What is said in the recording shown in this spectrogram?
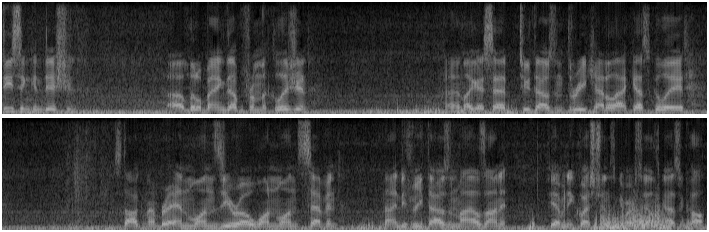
decent condition. A little banged up from the collision. And like I said, 2003 Cadillac Escalade. Stock number N10117. 93,000 miles on it. If you have any questions, give our sales guys a call.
